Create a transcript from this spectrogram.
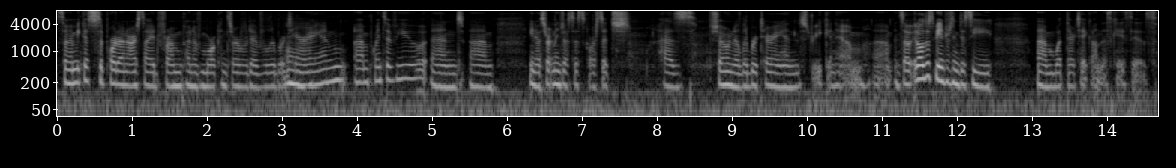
some amicus support on our side from kind of more conservative libertarian mm-hmm. um, points of view, and um, you know certainly Justice Gorsuch has shown a libertarian streak in him, um, and so it'll just be interesting to see um, what their take on this case is.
